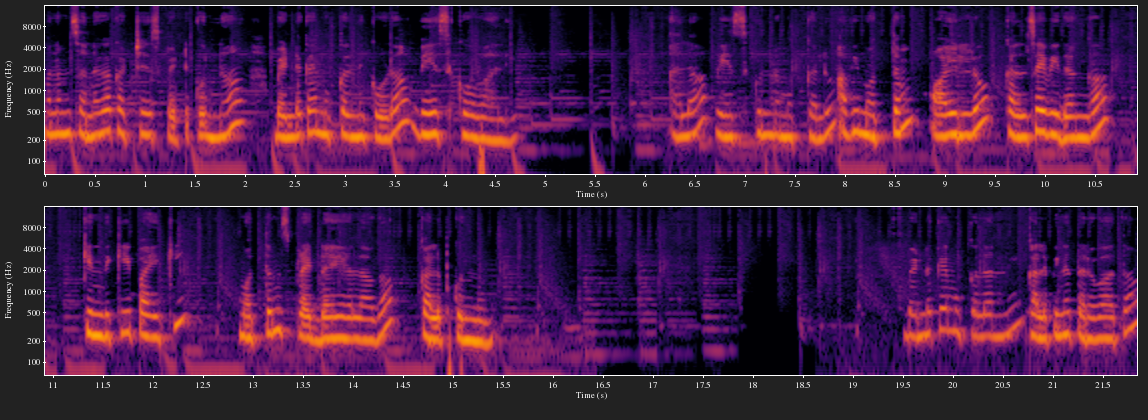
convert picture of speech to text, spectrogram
మనం సన్నగా కట్ చేసి పెట్టుకున్న బెండకాయ ముక్కల్ని కూడా వేసుకోవాలి. అలా వేసుకున్న ముక్కలు అవి మొత్తం ఆయిల్లో కలిసే విధంగా కిందికి పైకి మొత్తం స్ప్రెడ్ అయ్యేలాగా కలుపుకుందాం. బెండకాయ ముక్కలన్నీ కలిపిన తర్వాత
